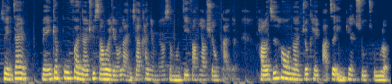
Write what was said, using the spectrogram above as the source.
所以你在每一个部分呢，去稍微浏览一下，看有没有什么地方要修改的。好了之后呢，你就可以把这影片输出了。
